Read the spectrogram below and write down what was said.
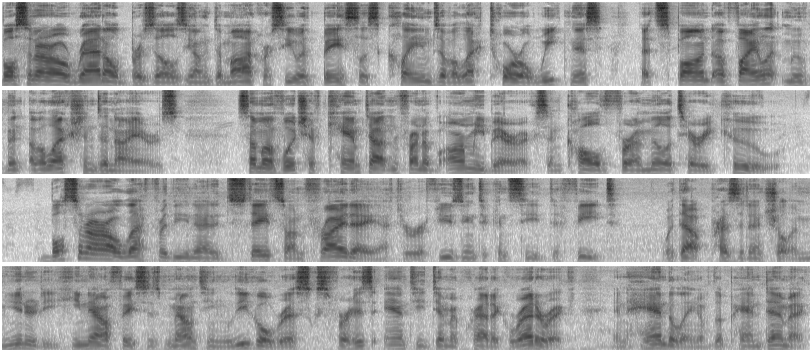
Bolsonaro rattled Brazil's young democracy with baseless claims of electoral weakness that spawned a violent movement of election deniers, some of which have camped out in front of army barracks and called for a military coup. Bolsonaro left for the United States on Friday after refusing to concede defeat. Without presidential immunity, he now faces mounting legal risks for his anti-democratic rhetoric and handling of the pandemic.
